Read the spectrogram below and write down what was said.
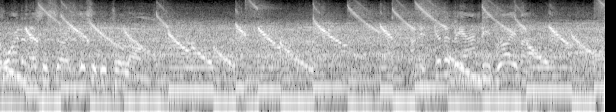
Quite necessary this will be prolonged. And it's going to be Andy Brehme.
